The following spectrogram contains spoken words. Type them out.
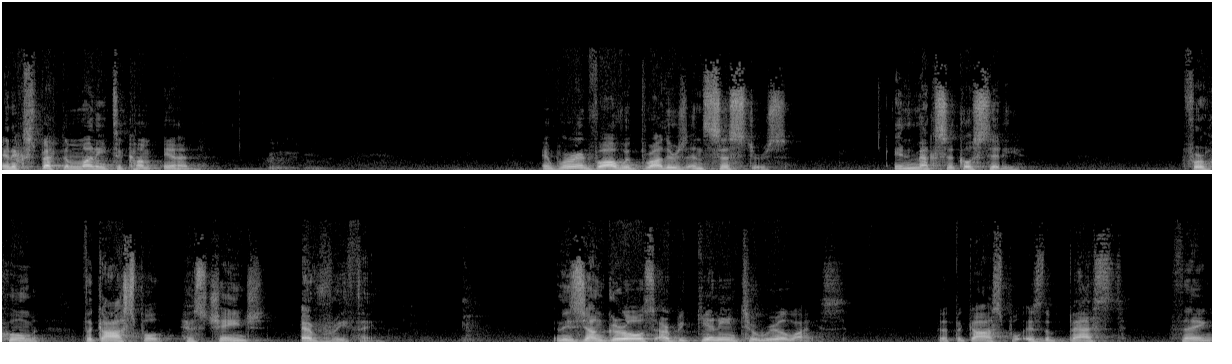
and expect the money to come in. And we're involved with brothers and sisters in Mexico City for whom the gospel has changed everything. And these young girls are beginning to realize that the gospel is the best thing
